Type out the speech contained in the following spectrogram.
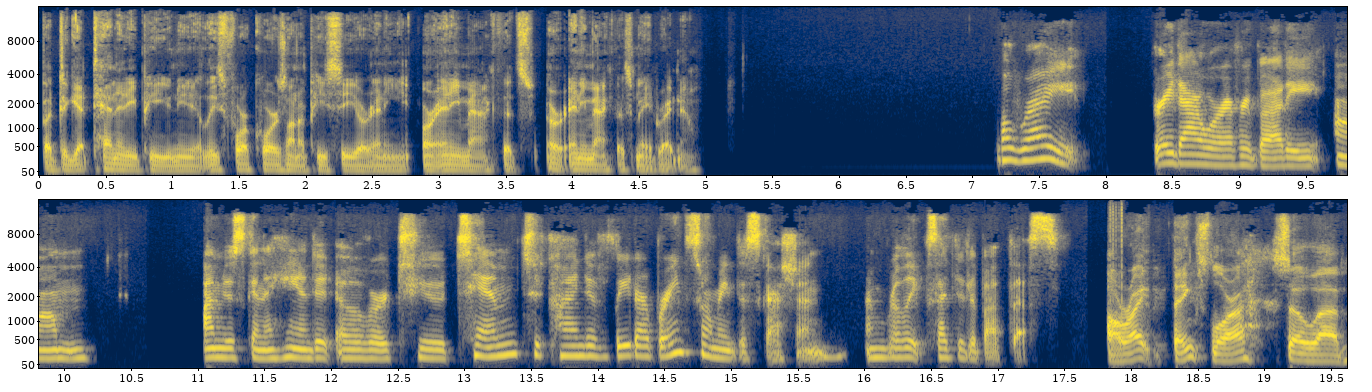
but to get 1080p, you need at least four cores on a PC or any or any Mac that's or any Mac that's made right now. All right, great hour, everybody. Um, I'm just going to hand it over to Tim to kind of lead our brainstorming discussion. I'm really excited about this. All right. Thanks, Laura. So, uh,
